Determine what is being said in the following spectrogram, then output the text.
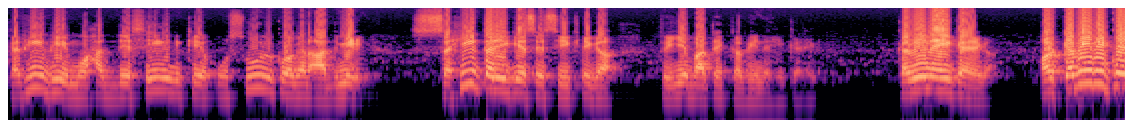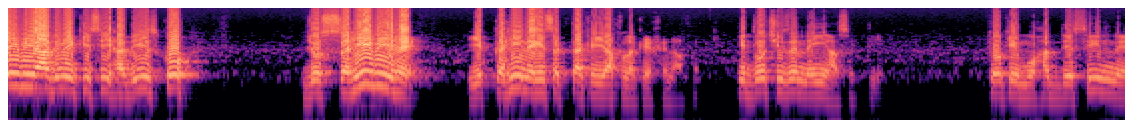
کبھی بھی محدثین کے اصول کو اگر آدمی صحیح طریقے سے سیکھے گا، تو یہ باتیں کبھی نہیں کہے گا۔ کبھی نہیں کہے گا۔ اور کبھی بھی کوئی بھی آدمی کسی حدیث کو جو صحیح بھی ہے، یہ کہی نہیں سکتا کہ یہ اخلاق کے خلاف ہے۔ یہ دو چیزیں نہیں آ سکتی۔ کیونکہ محدثین نے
